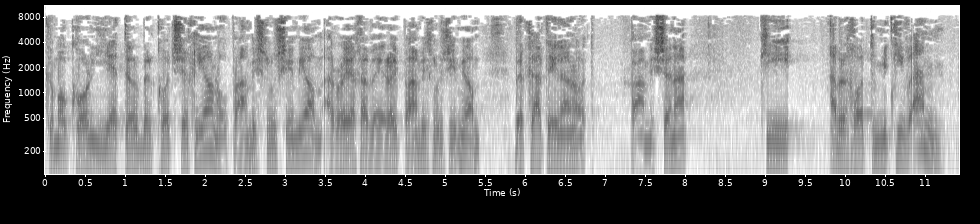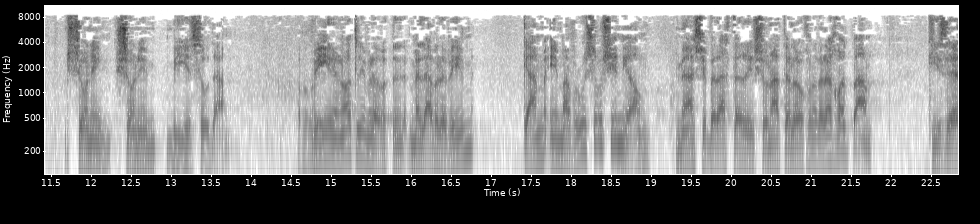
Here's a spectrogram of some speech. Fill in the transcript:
כמו כל יתר ברכות שהחיינו, פעם בשלושים יום. הרוי חברוי פעם בשלושים יום. ברכת אילנות, פעם בשנה. כי הברכות מטבעם שונים, שונים ביסודם. ואילנות מלבלבים, גם אם עברו שלושים יום, מאז שברכת הראשונה אתה לא יכול לברך עוד פעם. כי זה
